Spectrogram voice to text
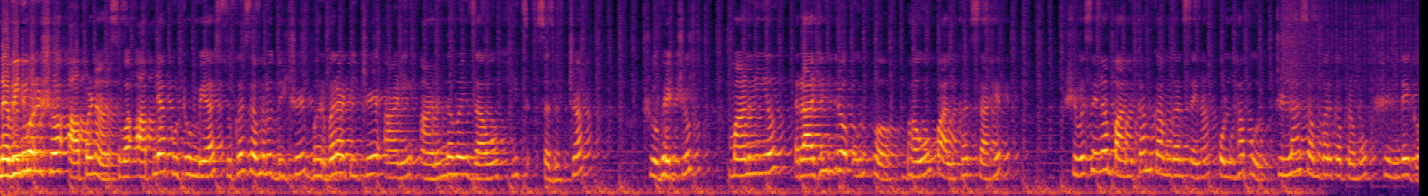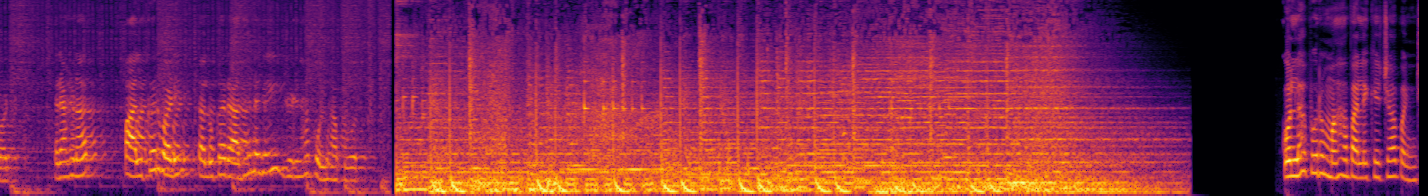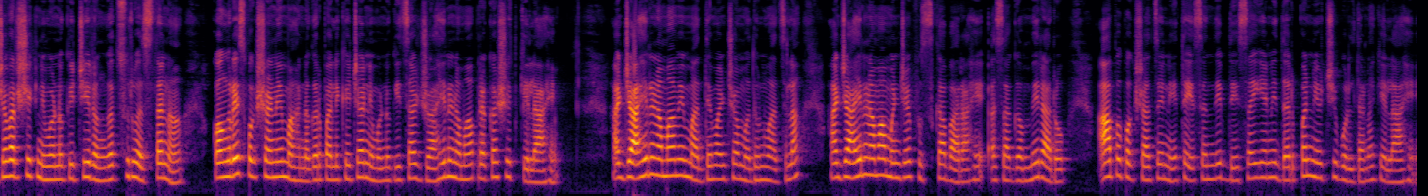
नवीन वर्ष आपणास व आपल्या कुटुंबियास सुख समृद्धीचे भरभराटीचे आणि आनंदमय जावो हीच सदिच्छा. शुभेच्छुक माननीय राजेंद्र उर्फ भाऊ पालकर साहेब शिवसेना बांधकाम कामगार सेना कोल्हापूर जिल्हा संपर्क प्रमुख शिंदे गट राहणार पालकरवाडी तालुका राधानगरी जिल्हा कोल्हापूर. कोल्हापूर महापालिकेच्या पंचवार्षिक निवडणुकीची रंगत सुरू असताना काँग्रेस पक्षाने महानगरपालिकेच्या निवडणुकीचा जाहीरनामा प्रकाशित केला आहे. हा जाहीरनामा मी माध्यमांच्या मधून वाचला. हा जाहीरनामा म्हणजे फुसका बार आहे असा गंभीर आरोप आप पक्षाचे नेते संदीप देसाई यांनी दर्पण न्यूजशी बोलताना केला आहे.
